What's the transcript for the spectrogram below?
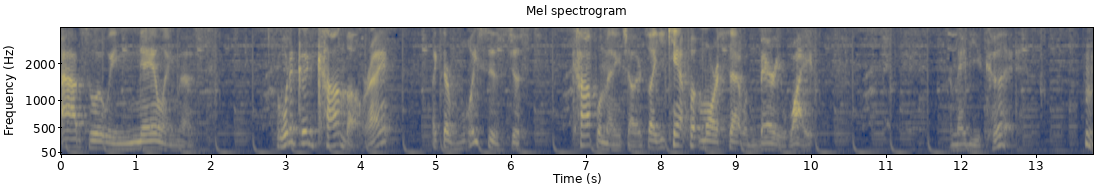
absolutely nailing this. What a good combo, right? Like their voices just complement each other. It's like you can't put Morissette with Barry White. Or maybe you could. Hmm.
